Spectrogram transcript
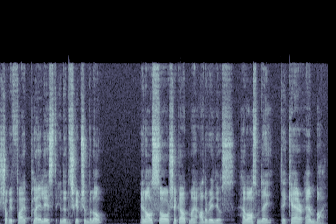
Shopify playlist in the description below. And also check out my other videos. Have an awesome day, take care and bye.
